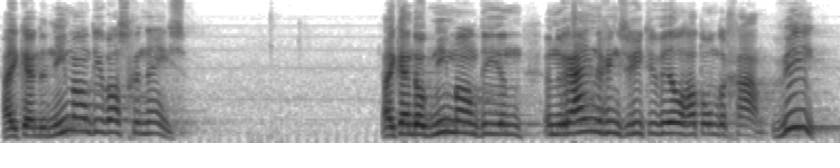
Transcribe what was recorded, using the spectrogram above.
Hij kende niemand die was genezen. Hij kende ook niemand die een, een reinigingsritueel had ondergaan. Wie?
